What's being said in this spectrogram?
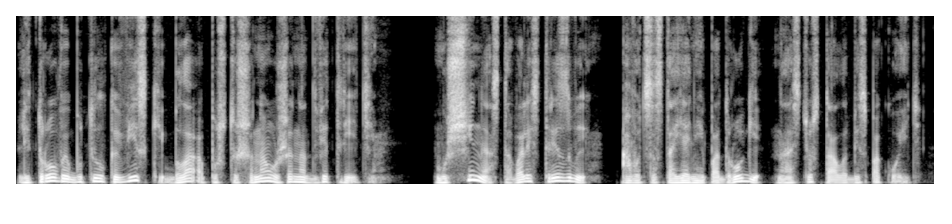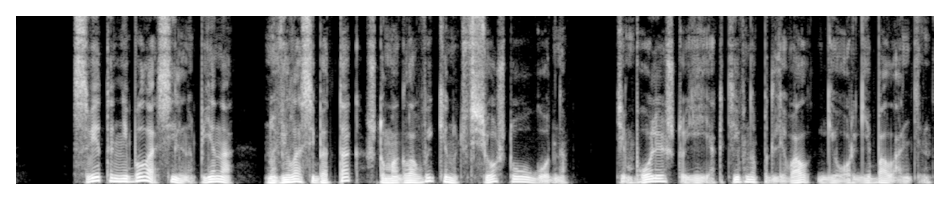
Литровая бутылка виски была опустошена уже на две трети. Мужчины оставались трезвы, а вот состояние подруги Настю стало беспокоить. Света не была сильно пьяна, но вела себя так, что могла выкинуть все, что угодно. Тем более, что ей активно подливал Георгий Баландин.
